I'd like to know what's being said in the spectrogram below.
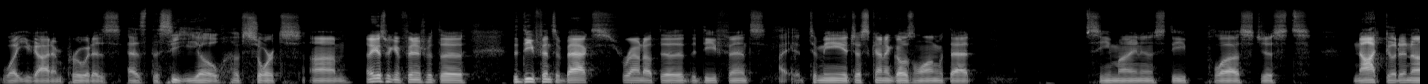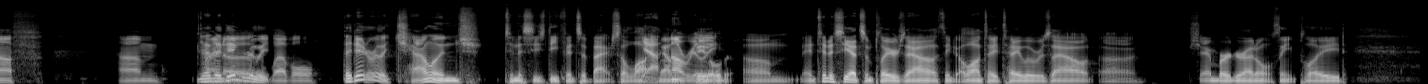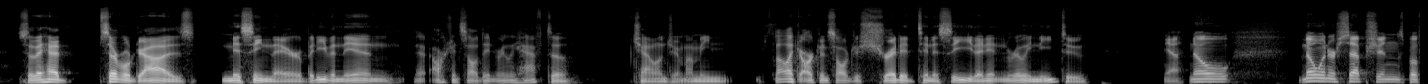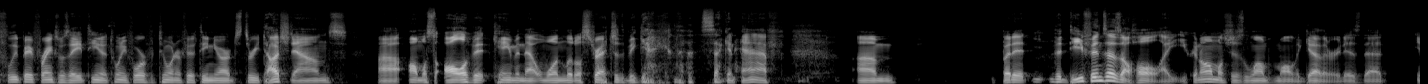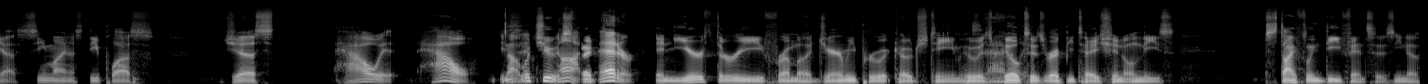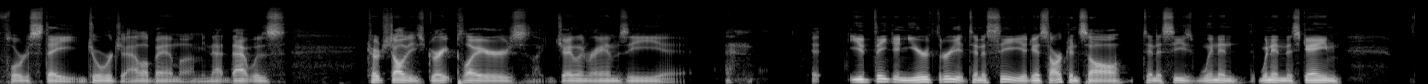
what you got in Pruitt as as the CEO of sorts. Um, and I guess we can finish with the the defensive backs, round out the the defense. I, to me, it just kind of goes along with that C minus D plus, just not good enough. Um, yeah, they didn't really level they didn't really challenge Tennessee's defensive backs a lot yeah, down not the really. field. Um, and Tennessee had some players out. I think Alontae Taylor was out. Uh, Shamburger, I don't think played. So they had several guys missing there. But even then, Arkansas didn't really have to challenge him. I mean, it's not like Arkansas just shredded Tennessee. They didn't really need to. Yeah, no, no interceptions. But Felipe Franks was 18 to 24 for 215 yards, three touchdowns. Uh, almost all of it came in that one little stretch at the beginning of the second half. Um, but it the defense as a whole, I, you can almost just lump them all together. It is that yeah, C minus, D plus. Just how it how not what you not expect better in year three from a Jeremy Pruitt coach team who exactly. has built his reputation on these stifling defenses. You know, Florida State, Georgia, Alabama. I mean that that was coached all these great players like Jalen Ramsey. Eh, it, you'd think in year three at Tennessee against Arkansas, Tennessee's winning winning this game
